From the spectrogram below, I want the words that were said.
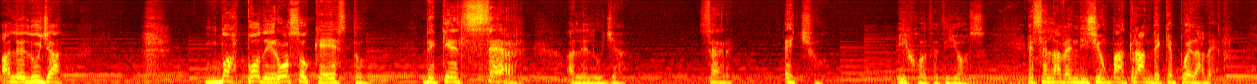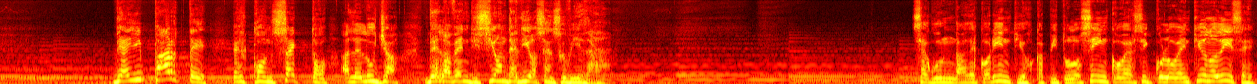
aleluya, más poderoso que esto, de que el ser, aleluya, ser hecho hijo de Dios. Esa es la bendición más grande que pueda haber. De ahí parte el concepto, aleluya, de la bendición de Dios en su vida. Segunda de Corintios capítulo 5 versículo 21 dice,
